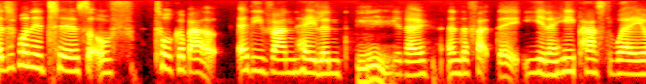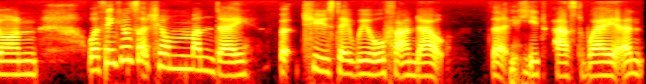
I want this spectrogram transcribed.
I just wanted to sort of talk about Eddie Van Halen Mm. you know, and the fact that you know he passed away on, well, I think it was actually on Monday, but Tuesday we all found out that he'd passed away, and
